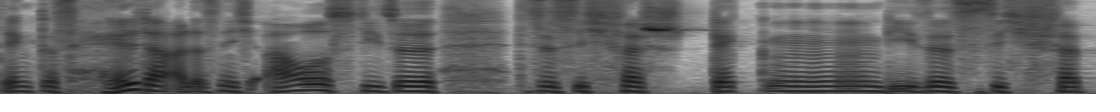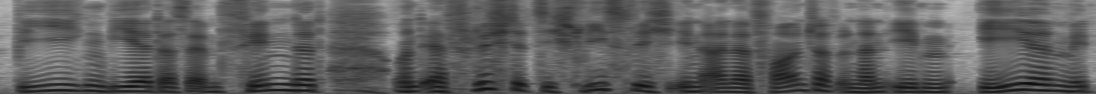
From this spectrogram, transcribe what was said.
denkt, das hält er alles nicht aus. Diese, dieses sich verstecken, dieses sich verbiegen, wie er das empfindet. Und er flüchtet sich schließlich in einer Freundschaft und dann eben Ehe mit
